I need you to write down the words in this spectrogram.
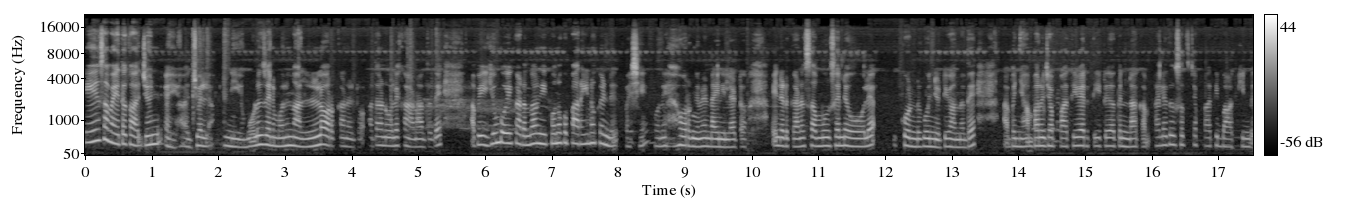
ഈ സമയത്തൊക്കെ അജുൻ അജു അല്ല നിയമോളും ജനമോളും നല്ല ഉറക്കാണ് കേട്ടോ. അതാണ് പോലെ കാണാത്തത്. അപ്പോൾ ഇയ്യും പോയി കടന്നുറങ്ങിക്കോന്നൊക്കെ പറയണൊക്കെ ഉണ്ട്. പക്ഷേ ഓന് ഉറങ്ങുന്നുണ്ടായിരുന്നില്ല കേട്ടോ. അതിന്റെ അടുക്കാണ് സമൂസന്റെ ഓല കൊണ്ട് കുഞ്ഞുട്ടി വന്നത്. അപ്പം ഞാൻ പറഞ്ഞു ചപ്പാത്തി വരത്തിയിട്ട് അത് ഉണ്ടാക്കാം തലേ ദിവസത്തെ ചപ്പാത്തി ബാക്കിയുണ്ട്.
